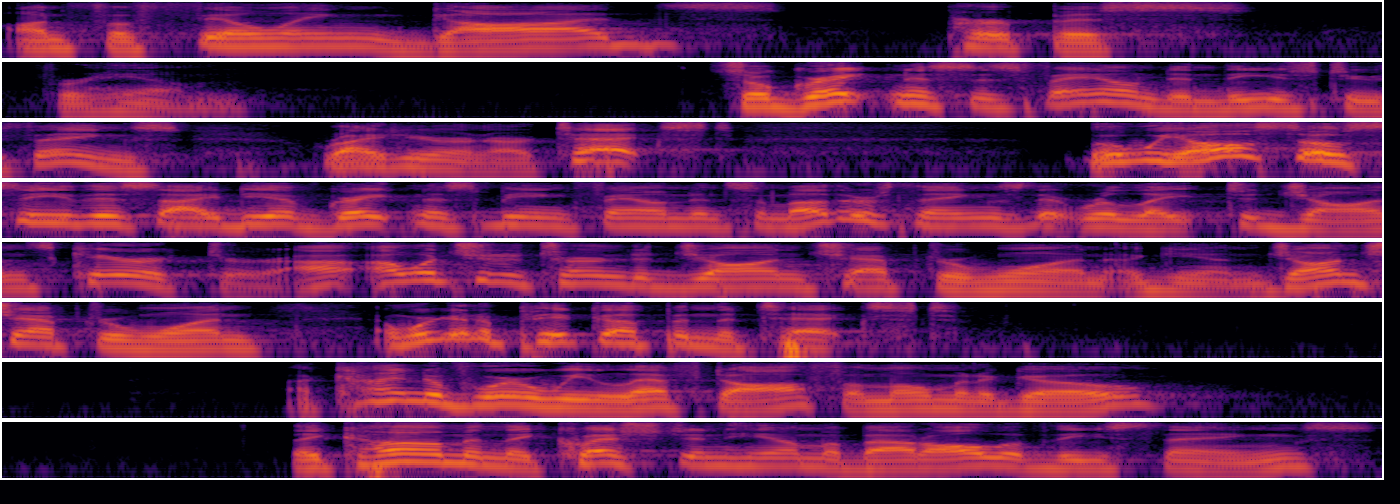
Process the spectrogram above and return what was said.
on fulfilling God's purpose for him. So greatness is found in these two things right here in our text. But we also see this idea of greatness being found in some other things that relate to John's character. I, I, want you to turn to John chapter 1 again. John chapter 1, and we're going to pick up in the text uh, kind of where we left off a moment ago. They come and they question him about all of these things.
